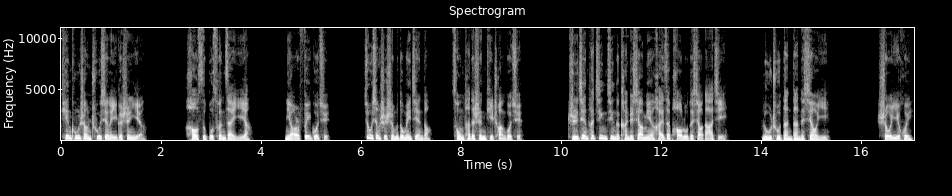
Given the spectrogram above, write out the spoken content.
天空上出现了一个身影，好似不存在一样。鸟儿飞过去，就像是什么都没见到，从他的身体传过去。只见他静静的看着下面还在跑路的小妲己，露出淡淡的笑意，手一挥。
